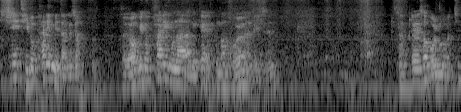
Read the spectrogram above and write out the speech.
CD도 8입니다. 그죠? 여기도 8이구나라는 게 금방 보여야 돼, 이제. 자, 그래서 뭘 물어봤지?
